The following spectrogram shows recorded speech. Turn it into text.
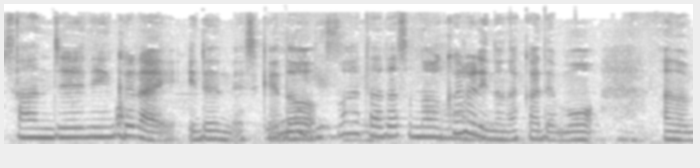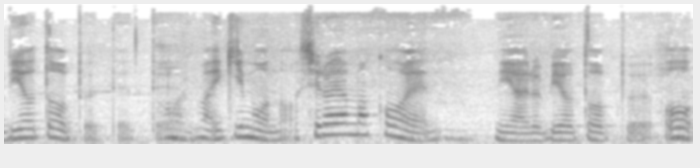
30人くらいいるんですけど、ね、まあ、ただそのくるりの中でも、はい、あのビオトープって言って、はい、まあ、生き物城山公園にあるビオトープを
